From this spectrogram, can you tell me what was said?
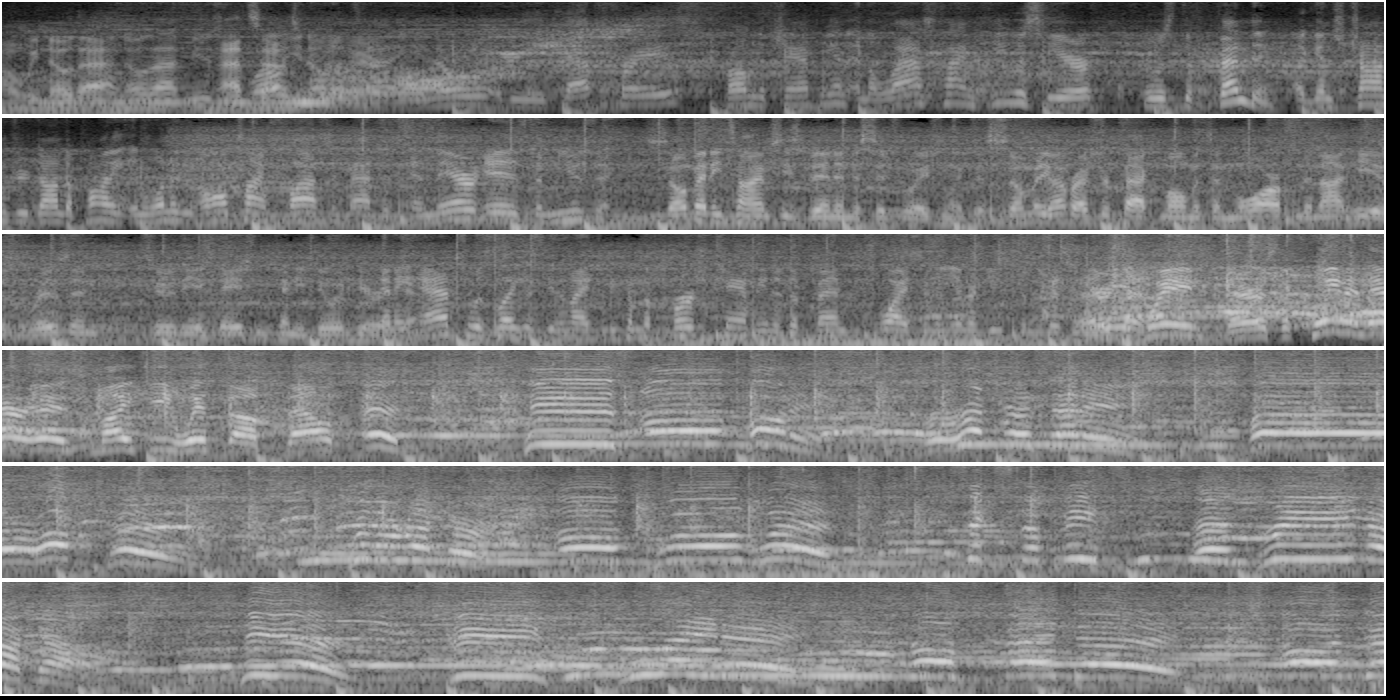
Oh, we know that. You know that music That well. sounds you know, familiar. the, you know the catchphrase from the champion. And the last time he was here, he was defending against Chandru Dandapani in one of the all-time classic matches. And there is the music. So many times he's been in a situation like this. So many pressure-packed moments, and more often than not, he has risen to the occasion. Can he do it here Can he add to his legacy tonight to become the first champion to defend twice in the Inner Geekdom division? There's There he the is. queen. There's the queen, and there is Mikey with the belt. And his opponent, representing Corruption, with a record of 12 wins, 6 defeats, and 3 knockouts. He is the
